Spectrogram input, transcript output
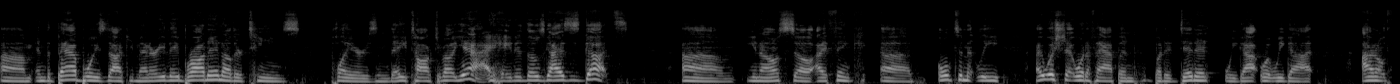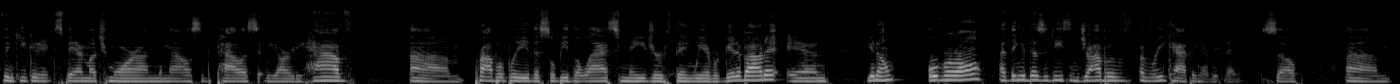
Um, in the Bad Boys documentary, they brought in other teams players and they talked about, yeah, I hated those guys' guts. Um, you know, so I think uh, ultimately, I wish that would have happened, but it didn't. We got what we got. I don't think you can expand much more on the Malice of the Palace that we already have. Um, probably this will be the last major thing we ever get about it. And, you know, overall, I think it does a decent job of, of recapping everything. So, um,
